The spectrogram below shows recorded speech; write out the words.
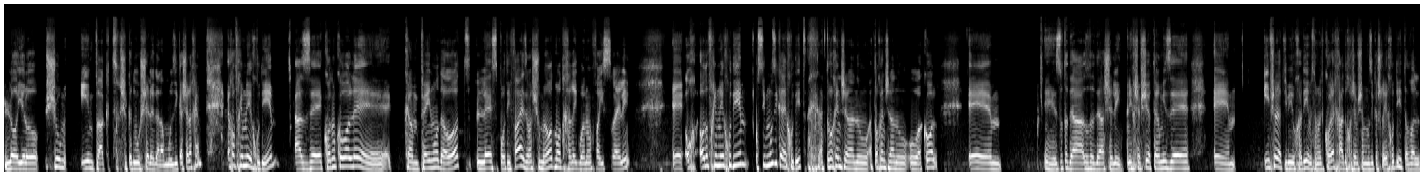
לא יהיה לו שום אימפקט של כדור שלג על המוזיקה שלכם. איך הופכים לייחודיים? אז קודם כל, קמפיין מודעות לספוטיפיי, זה משהו מאוד מאוד חריג בנוף הישראלי. אה, עוד הופכים לייחודיים, עושים מוזיקה ייחודית, התוכן שלנו, התוכן שלנו הוא הכל. אה, אה, זאת הדעה, זאת הדעה שלי. אני חושב שיותר מזה, אי אפשר להיות מיוחדים, זאת אומרת, כל אחד חושב שהמוזיקה שלו ייחודית, אבל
